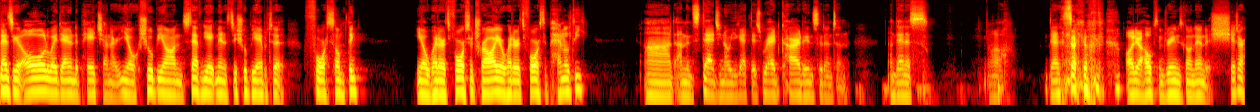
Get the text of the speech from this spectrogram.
Leinster get all the way down the pitch and are, you know should be on 78 minutes. They should be able to force something, you know, whether it's force a try or whether it's force a penalty. And and instead, you know, you get this red card incident and and then it's oh, then it's like all your hopes and dreams going down to shitter.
